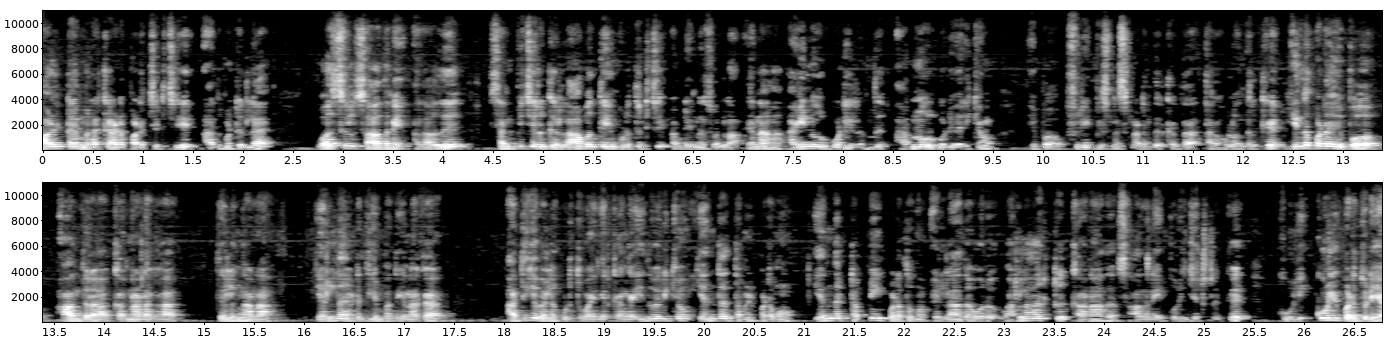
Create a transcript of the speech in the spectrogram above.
ஆல் டைம் ரெக்கார்டை படைச்சிருச்சு. அது மட்டும் இல்லை வசூல் சாதனை அதாவது சன் பிக்சருக்கு லாபத்தையும் கொடுத்துடுச்சு அப்படின்னு சொல்லலாம். ஏன்னா ஐநூறு கோடியிலிருந்து அறுநூறு கோடி வரைக்கும் இப்போ ஃப்ரீ பிஸ்னஸ் நடந்திருக்கிறதா தகவல் வந்திருக்கு. இந்த படம் இப்போ ஆந்திரா கர்நாடகா தெலுங்கானா எல்லா இடத்துலையும் பார்த்தீங்கன்னாக்கா அதிக விலை கொடுத்து வாங்கியிருக்காங்க. இது வரைக்கும் எந்த தமிழ் படமும் எந்த டப்பிங் படத்துக்கும் இல்லாத ஒரு வரலாற்று காணாத சாதனை புரிஞ்சிட்டு இருக்கு கூலி. கூலி படத்துடைய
